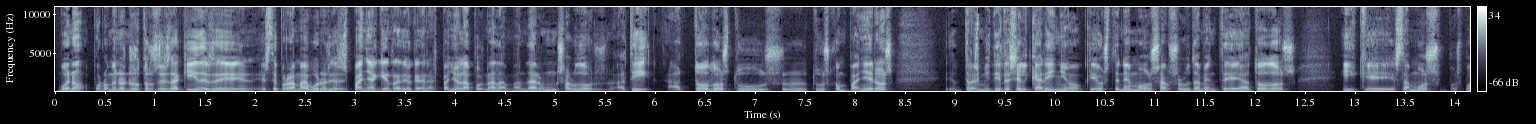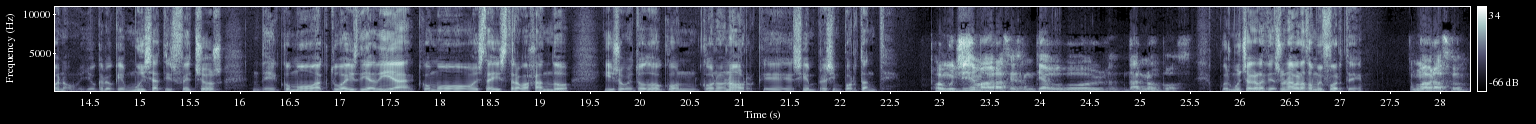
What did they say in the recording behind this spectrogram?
Bueno, por lo menos nosotros desde aquí, desde este programa de Buenos Días España, aquí en Radio Cadena Española, pues nada, mandar un saludo a ti, a todos tus, tus compañeros, transmitirles el cariño que os tenemos absolutamente a todos y que estamos, pues bueno, yo creo que muy satisfechos de cómo actuáis día a día, cómo estáis trabajando y sobre todo con, con honor, que siempre es importante. Pues muchísimas gracias, Santiago, por darnos voz. Pues muchas gracias. Un abrazo muy fuerte. Un abrazo.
